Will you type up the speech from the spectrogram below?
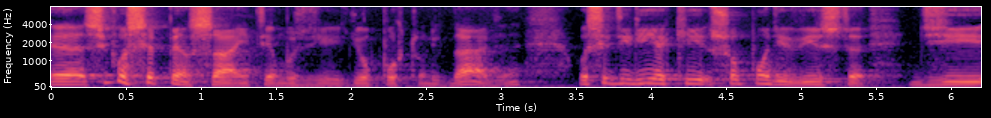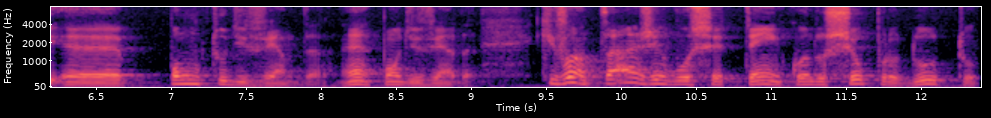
É, se você pensar em termos de, de oportunidade, né, você diria que, sob ponto de vista de é, ponto de venda, né, ponto de venda, que vantagem você tem quando o seu produto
